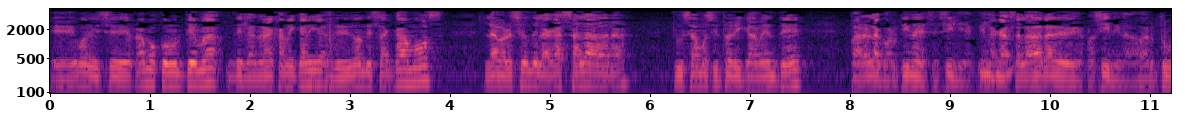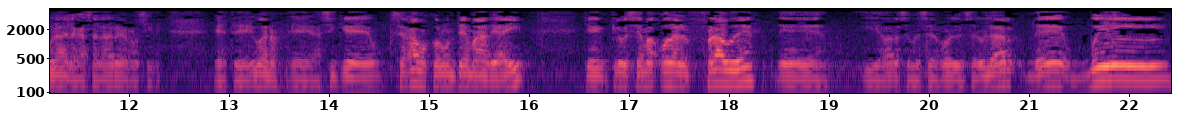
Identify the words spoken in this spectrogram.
Eh, bueno, y cerramos con un tema de la naranja mecánica, de donde sacamos la versión de la gasa ladra que usamos históricamente para la cortina de Cecilia, que es la casa ladra de Rossini, la abertura de la casa ladra de Rossini. Este, y bueno, eh, así que cerramos con un tema de ahí, que creo que se llama Oda al Fraude, y ahora se me cerró el celular, de Will...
